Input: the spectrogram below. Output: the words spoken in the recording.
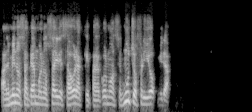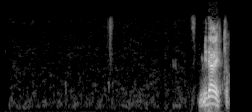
al menos acá en Buenos Aires ahora que para colmo hace mucho frío. Mira. Mira esto.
